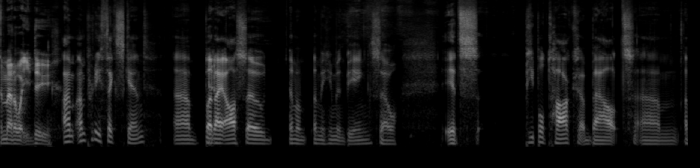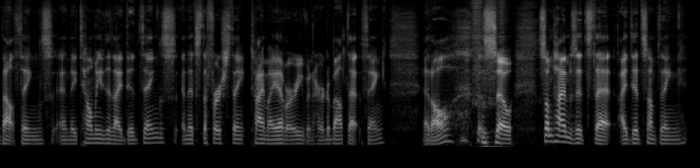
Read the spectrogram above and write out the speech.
no matter what you do. I'm I'm pretty thick skinned, uh, but I also am a, I'm a human being. So it's people talk about um, about things and they tell me that I did things, and it's the first thing time I ever even heard about that thing at all. so sometimes it's that I did something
